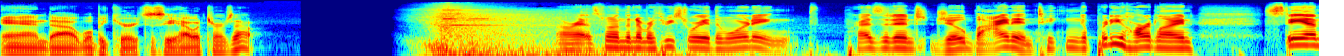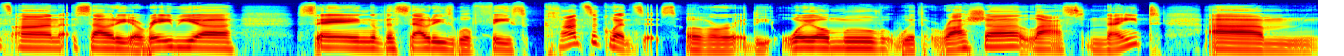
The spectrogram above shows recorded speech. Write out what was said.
and uh, we'll be curious to see how it turns out. All right, let's move on to the number three story of the morning. President Joe Biden taking a pretty hardline stance on Saudi Arabia, saying the Saudis will face consequences over the oil move with Russia last night um,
